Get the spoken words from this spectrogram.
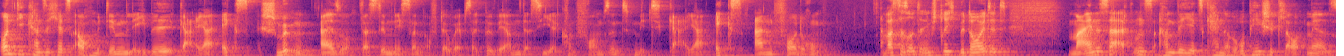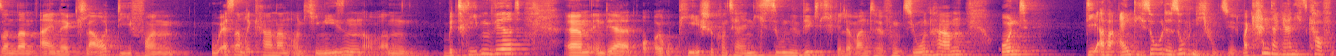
Und die kann sich jetzt auch mit dem Label Gaia X schmücken. Also das demnächst dann auf der Website bewerben, dass sie konform sind mit Gaia X Anforderungen. Was das unter dem Strich bedeutet, meines Erachtens haben wir jetzt keine europäische Cloud mehr, sondern eine Cloud, die von US-Amerikanern und Chinesen ähm, betrieben wird, ähm, in der europäische Konzerne nicht so eine wirklich relevante Funktion haben und die aber eigentlich so oder so nicht funktioniert. Man kann da gar nichts kaufen.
